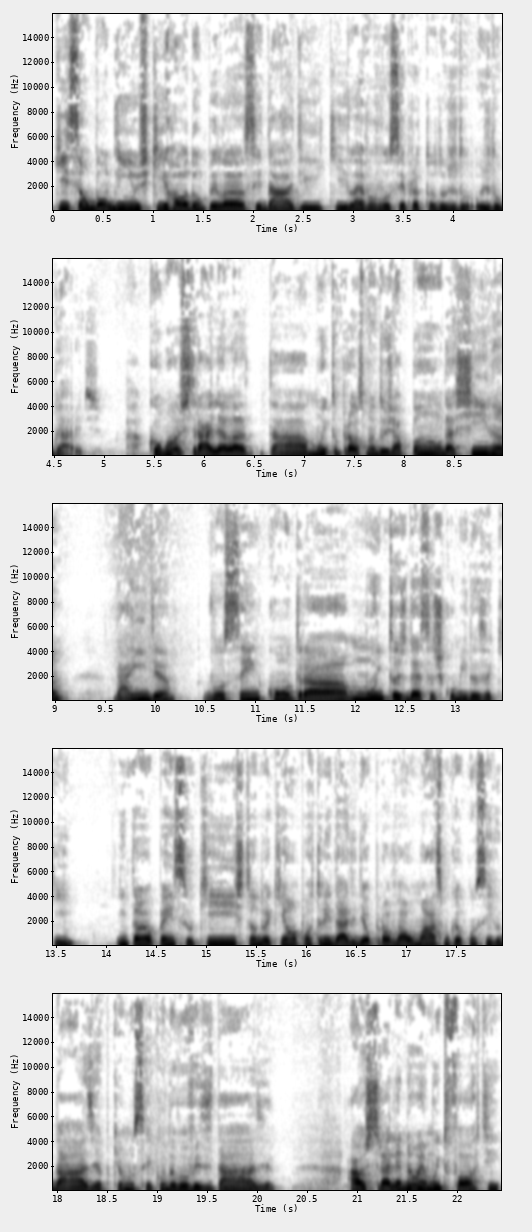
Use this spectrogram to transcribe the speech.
que são bondinhos que rodam pela cidade e que levam você para todos os lugares. Como a Austrália ela está muito próxima do Japão, da China, da Índia, você encontra muitas dessas comidas aqui. Então eu penso que estando aqui é uma oportunidade de eu provar o máximo que eu consigo da Ásia, porque eu não sei quando eu vou visitar a Ásia. A Austrália não é muito forte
